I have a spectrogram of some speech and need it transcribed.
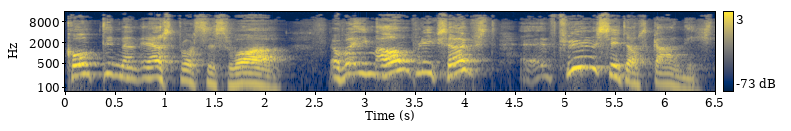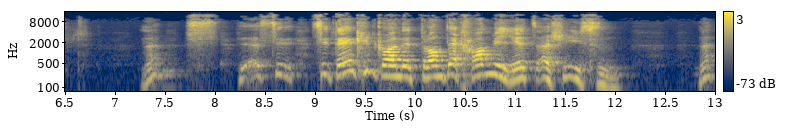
kommt Ihnen erst, was es war. Aber im Augenblick selbst äh, fühlen Sie das gar nicht. Ne? Sie, Sie denken gar nicht dran, der kann mich jetzt erschießen. Ne?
